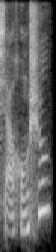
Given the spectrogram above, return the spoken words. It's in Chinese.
小红书。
